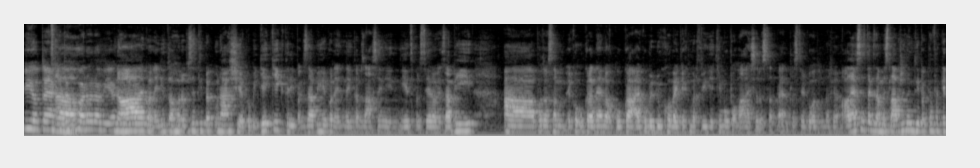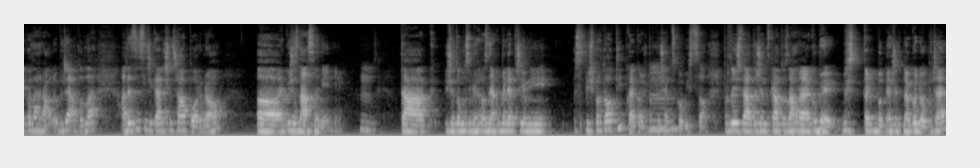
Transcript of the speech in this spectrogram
Jo, to je nějaký uh, tak hororový. Jako. No, ale jako není to horor, prostě týpek unáší jakoby děti, který pak zabíjí, jako není, není tam zásadně nic, prostě jenom je zabíjí. A potom se tam jako ukradne jedno kouka a jakoby duchové těch mrtvých dětí mu pomáhají se dostat ven, prostě jako o tom film. Ale já jsem tak zamyslela, že ten týpek tam fakt jako zahrál dobře a tohle. A teď si říká, když je třeba porno, uh, jakože znásilnění. Hmm. Tak, že to musí být hrozně jakoby nepříjemný spíš pro toho týpka, jako než pro tu hmm. ženskou, víš co? Protože teda ta ženská to zahraje, jakoby, když tak blbě řeknu, jako dobře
